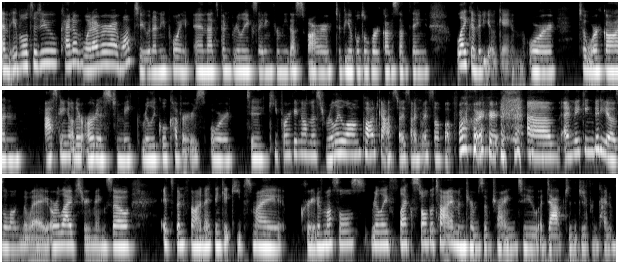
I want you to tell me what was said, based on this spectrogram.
am able to do kind of whatever I want to at any point. And that's been really exciting for me thus far to be able to work on something like a video game or to work on asking other artists to make really cool covers or to keep working on this really long podcast I signed myself up for um, and making videos along the way or live streaming. So it's been fun. I think it keeps my creative muscles really flexed all the time in terms of trying to adapt to the different kind of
